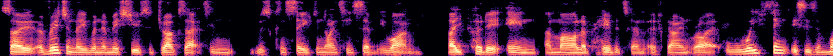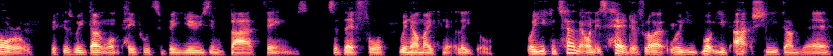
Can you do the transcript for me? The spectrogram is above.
so originally when the misuse of drugs act in, was conceived in 1971 they put it in a mala prohibitum of going right we think this is immoral because we don't want people to be using bad things so therefore we're now making it illegal well you can turn that on its head of like well you, what you've actually done there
